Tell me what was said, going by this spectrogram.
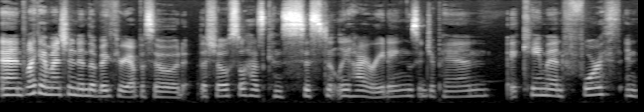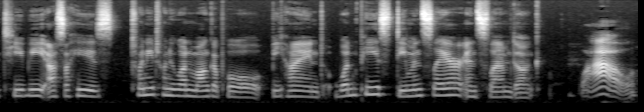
And like I mentioned in the Big Three episode, the show still has consistently high ratings in Japan. It came in fourth in TV Asahi's 2021 manga poll behind One Piece, Demon Slayer, and Slam Dunk. Wow.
